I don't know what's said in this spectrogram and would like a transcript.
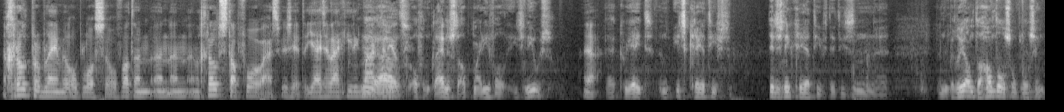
een groot probleem wil oplossen. Of wat een, een, een, een grote stap voorwaarts wil zetten. Jij zegt eigenlijk hier, ik maak Nou er ja, of, of een kleine stap, maar in ieder geval iets nieuws. Ja. Create, een, iets creatiefs. Dit is niet creatief, dit is een, eh, een briljante handelsoplossing.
